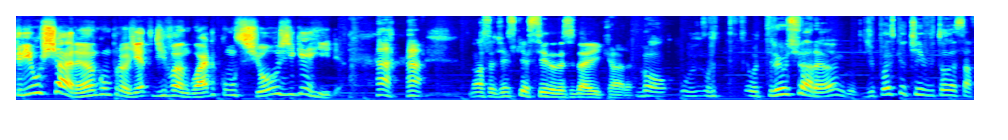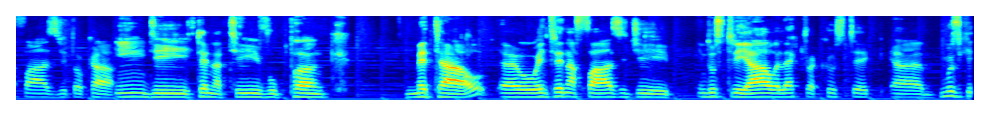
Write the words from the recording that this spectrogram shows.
Trio Charango, um projeto de vanguarda com shows de guerrilha. Nossa, eu tinha esquecido desse daí, cara. Bom, o, o, o, trio charango, depois que eu tive toda essa fase de tocar indie, alternativo, punk, metal, eu entrei na fase de industrial, electroacoustic, uh, música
